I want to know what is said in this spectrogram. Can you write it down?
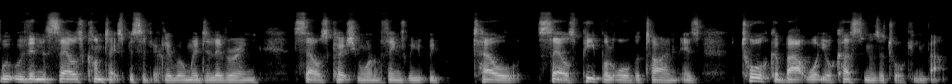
within the sales context specifically, when we're delivering sales coaching, one of the things we we tell salespeople all the time is talk about what your customers are talking about.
